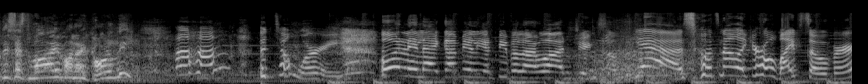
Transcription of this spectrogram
this is live on iCarly? Uh-huh. But don't worry. Only like a million people are watching, so. Yeah, so it's not like your whole life's over.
